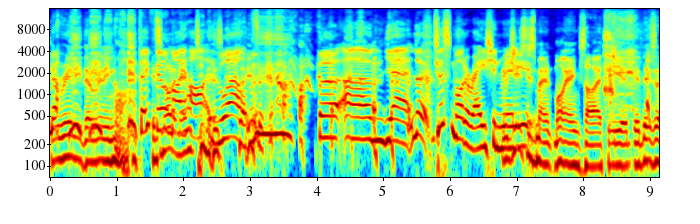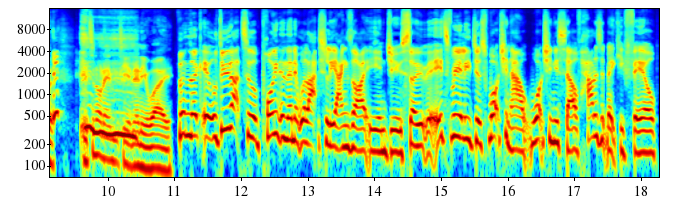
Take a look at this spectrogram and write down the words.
They're really they're really not. They It's fill not my heart as well. But um yeah, look, just moderation really. reduces my, my anxiety. There's a it's not empty in any way. But look, it will do that to a point and then it will actually anxiety induce. So it's really just watching out, watching yourself. How does it make you feel?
